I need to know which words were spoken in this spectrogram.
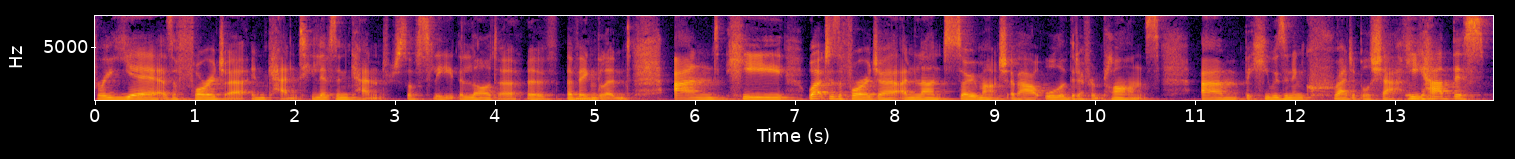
for a year as a forager in Kent. He lives in Kent, which is obviously the larder of, of mm. England. And he worked as a forager and learned so much about all of the different plants. Um, but he was an incredible chef. He had this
